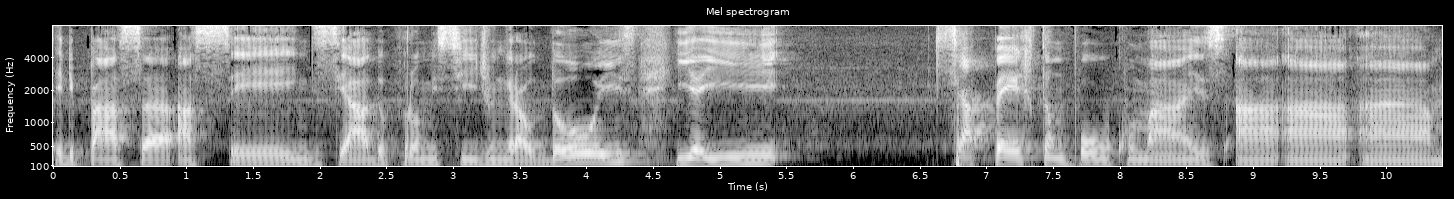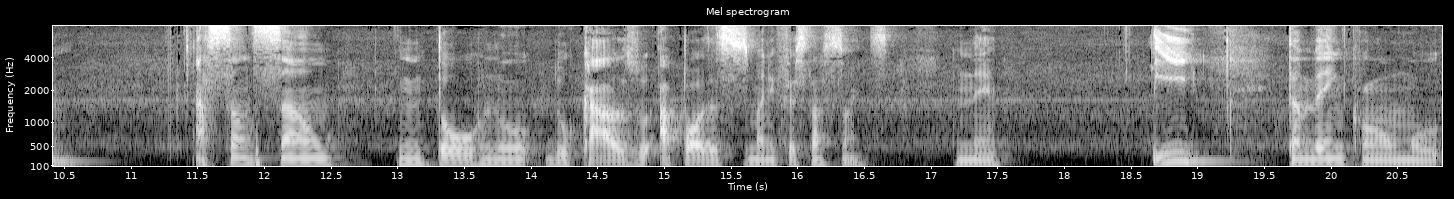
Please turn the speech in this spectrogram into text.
ele passa a ser indiciado por homicídio em grau 2. E aí se aperta um pouco mais a, a, a a sanção em torno do caso após essas manifestações, né? E também como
